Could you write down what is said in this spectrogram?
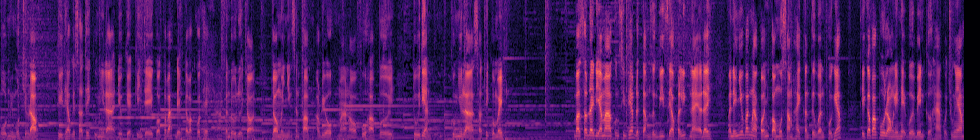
41 triệu đồng tùy theo cái sở thích cũng như là điều kiện kinh tế của các bác để các bác có thể à, cân đối lựa chọn cho mình những sản phẩm audio mà nó phù hợp với túi tiền cũng như là sở thích của mình. Và sau đây thì em cũng xin phép được tạm dừng video clip này ở đây. Và nếu như bác nào có nhu cầu mua sắm hay cần tư vấn phối ghép thì các bác vui lòng liên hệ với bên cửa hàng của chúng em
